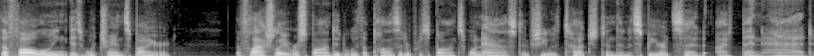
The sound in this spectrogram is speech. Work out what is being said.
The following is what transpired. The flashlight responded with a positive response when asked if she was touched, and then a spirit said, I've been had.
